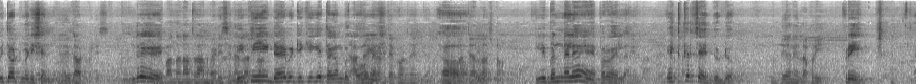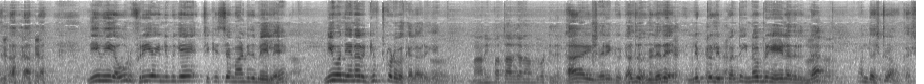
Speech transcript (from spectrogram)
ವಿತೌಟ್ ಮೆಡಿಸಿನ್ ವಿತೌಟ್ ಮೆಡಿಸಿನ್ ಅಂದರೆ ಬಂದ ನಂತರ ಮೆಡಿಸಿನ್ ಬಿ ಪಿ ಡಯಾಬಿಟಿಕ್ಕಿಗೆ ತಗೊಬೇಕು ತಗೊಳ್ತಾ ಇದ್ದೇನೆ ಆಹಾ. ಮತ್ತೆಲ್ಲ ಸ್ಟಾಪ್ ಇಲ್ಲಿ ಬಂದ ಮೇಲೆ ಪರವಾಗಿಲ್ಲ ಎಷ್ಟು ಖರ್ಚಾಯ್ತು ದುಡ್ಡು? ದುಡ್ಡು ಏನಿಲ್ಲ ಫ್ರೀ ಫ್ರೀ ನೀವೀಗ ಅವರು ಫ್ರೀಯಾಗಿ ನಿಮಗೆ ಚಿಕಿತ್ಸೆ ಮಾಡಿದ ಮೇಲೆ ನೀವೊಂದು ಏನಾದ್ರು ಗಿಫ್ಟ್ ಕೊಡಬೇಕಲ್ಲ ಅವರಿಗೆ? ನಾನು ಇಪ್ಪತ್ತಾರು ಜನ ಒಂದು ಕೊಟ್ಟಿದ್ದೇನೆ. ವೆರಿ ಗುಡ್ ಅದು ನೋಡಿ ಅದೇ ಲಿಪ್ ಟು ಲಿಪ್ ಅಂತ ಇನ್ನೊಬ್ಬರಿಗೆ ಹೇಳೋದ್ರಿಂದ ಒಂದಷ್ಟು ಅವಕಾಶ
